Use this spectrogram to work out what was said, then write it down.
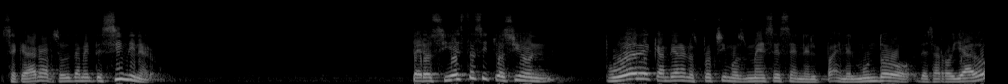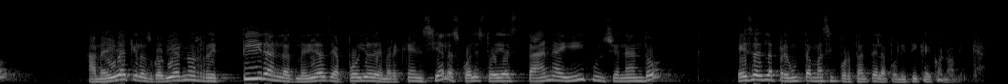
se quedaron absolutamente sin dinero. Pero si esta situación puede cambiar en los próximos meses en el, mundo desarrollado, a medida que los gobiernos retiran las medidas de apoyo de emergencia, las cuales todavía están ahí funcionando, esa es la pregunta más importante de la política económica.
